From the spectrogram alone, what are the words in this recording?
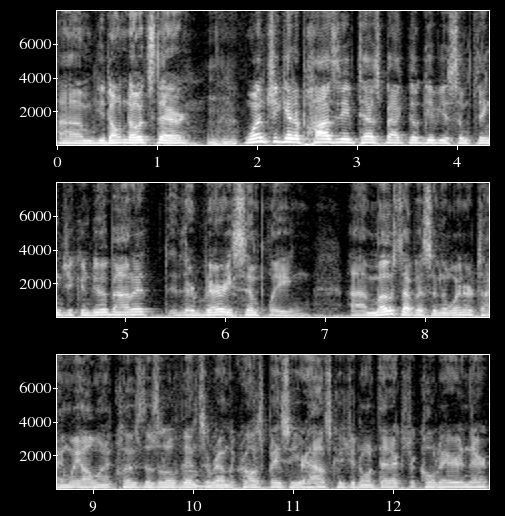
Um, you don't know it's there. Once you get a positive test back, they'll give you some things you can do about it. They're very simply. Uh, most of us in the wintertime, we all want to close those little vents around the crawl space of your house because you don't want that extra cold air in there.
